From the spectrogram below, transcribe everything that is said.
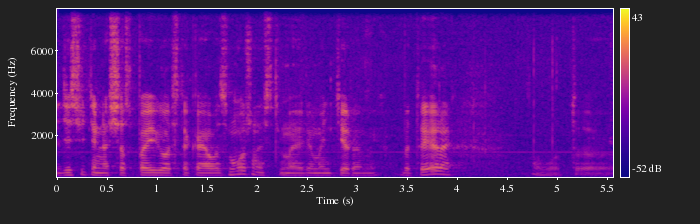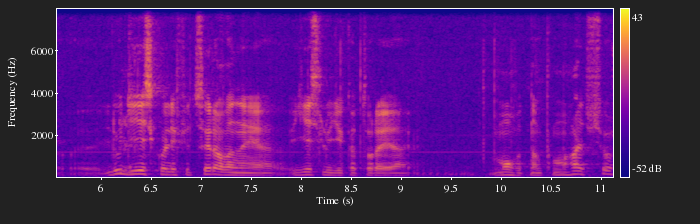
действительно сейчас появилась такая возможность, мы ремонтируем их БТРы. Вот. э, Люди есть квалифицированные, есть люди, которые могут нам помогать. Все,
